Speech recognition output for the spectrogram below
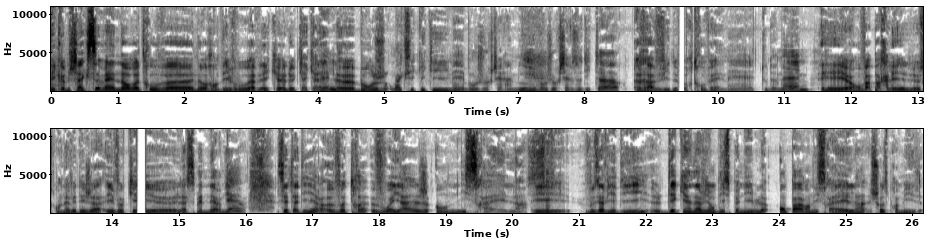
Et comme chaque semaine, on retrouve euh, nos rendez-vous avec euh, le KKL. Euh, bonjour Maxi Clicky. Mais bonjour chers amis, bonjour chers auditeurs. Ravi de vous retrouver. Mais tout de même. Et on va parler de ce qu'on avait déjà évoqué la semaine dernière, c'est-à-dire votre voyage en Israël. Et vous aviez dit, dès qu'il y a un avion disponible, on part en Israël, chose promise,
